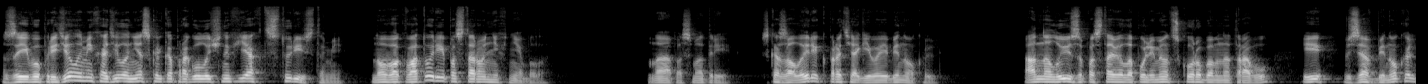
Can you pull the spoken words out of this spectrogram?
За его пределами ходило несколько прогулочных яхт с туристами, но в акватории посторонних не было. «На, посмотри», – сказал Эрик, протягивая бинокль. Анна Луиза поставила пулемет с коробом на траву и, взяв бинокль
